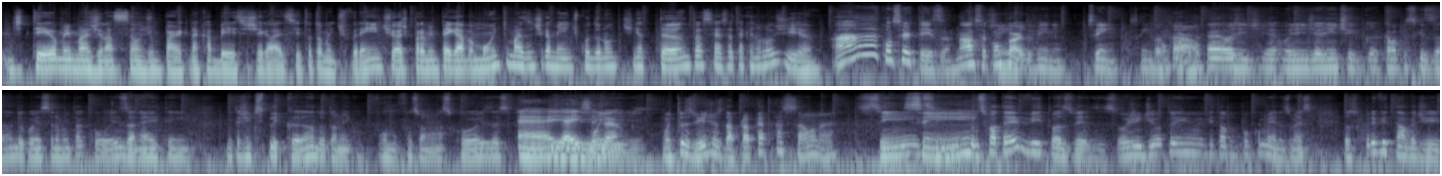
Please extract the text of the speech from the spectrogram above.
de ter uma imaginação de um parque na cabeça e chegar lá e ser totalmente diferente, eu acho que pra mim pegava muito mais antigamente, quando eu não tinha tanto acesso à tecnologia. Ah, com certeza. Nossa, concordo, Vini. Sim, sim, Total. concordo. É, hoje em, dia, hoje em dia a gente acaba pesquisando e conhecendo muita coisa, né? E tem muita gente explicando também como funcionam as coisas. É, e aí você e- já- Muitos vídeos da própria atração, né? Sim, sim, Sim. Por isso que eu até evito às vezes. Hoje em dia eu tenho evitado um pouco menos, mas eu super evitava de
